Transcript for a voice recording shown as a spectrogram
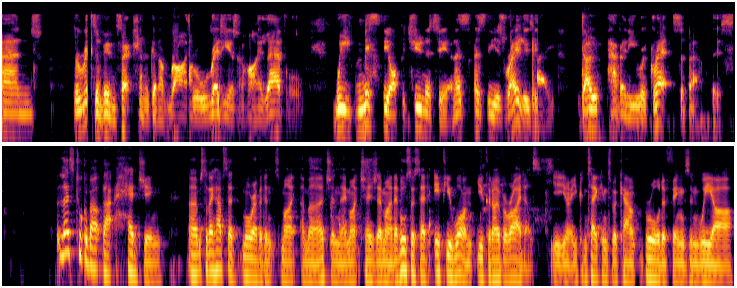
and the risks of infection are going to rise are already at a high level. We've missed the opportunity, and as, as the Israelis say, don't have any regrets about this. Let's talk about that hedging. Um, so they have said more evidence might emerge and they might change their mind. They've also said if you want, you can override us. You, you know, you can take into account broader things than we are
